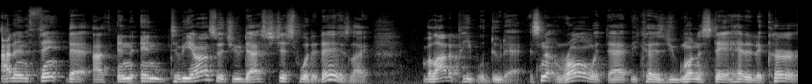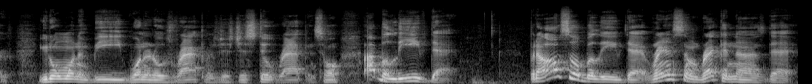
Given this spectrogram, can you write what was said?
I didn't think that, I, and, and to be honest with you, that's just what it is. Like, a lot of people do that. It's nothing wrong with that because you want to stay ahead of the curve. You don't want to be one of those rappers that's just still rapping. So I believe that. But I also believe that Ransom recognized that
